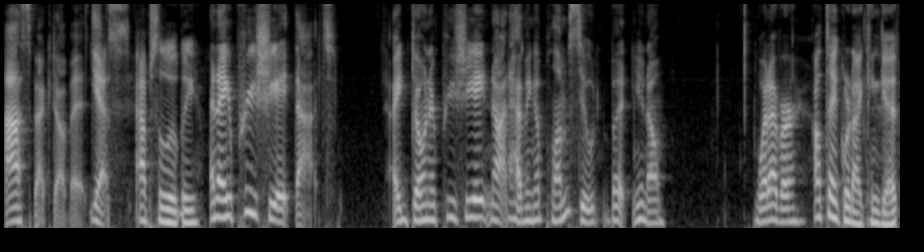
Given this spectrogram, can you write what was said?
aspect of it. Yes, absolutely. And I appreciate that. I don't appreciate not having a plum suit, but you know, whatever I'll take what I can get.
